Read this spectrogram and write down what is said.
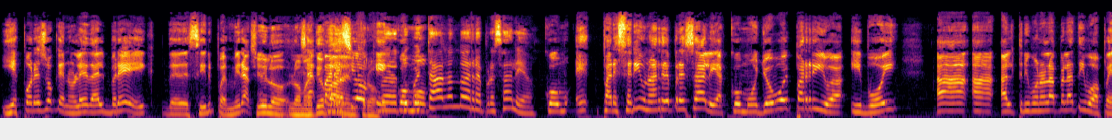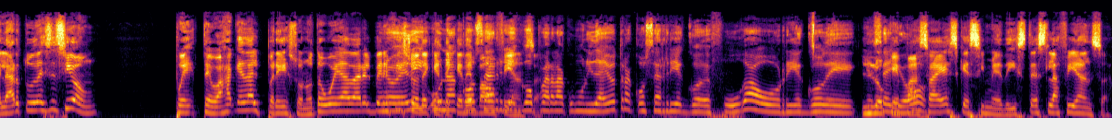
Y es por eso que no le da el break de decir, pues mira, Sí, lo- lo o sea, metió para pareció adentro. que Pero tú como- me estás hablando de represalia. como eh, parecería una represalia, como yo voy para arriba y voy a- a- al tribunal apelativo a apelar tu decisión, pues te vas a quedar preso, no te voy a dar el beneficio Eddie, de que te una quedes cosa bajo es riesgo fianza. para la comunidad y otra cosa es riesgo de fuga o riesgo de qué Lo sé que yo. pasa es que si me diste la fianza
